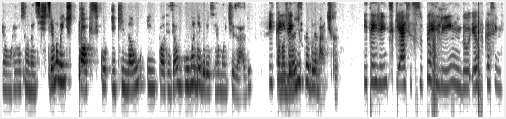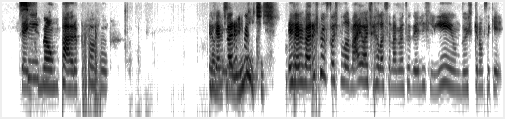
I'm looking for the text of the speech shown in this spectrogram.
é um relacionamento extremamente tóxico e que não, em hipótese alguma, deveria ser romantizado. E É uma gente, grande problemática. e tem gente que acha super lindo. Eu fico assim, gente, Sim. não, para, por favor. Eu Não, já vi várias limites. Eu já vi várias pessoas falando, ah, eu acho o relacionamento deles lindos, que não sei o que.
